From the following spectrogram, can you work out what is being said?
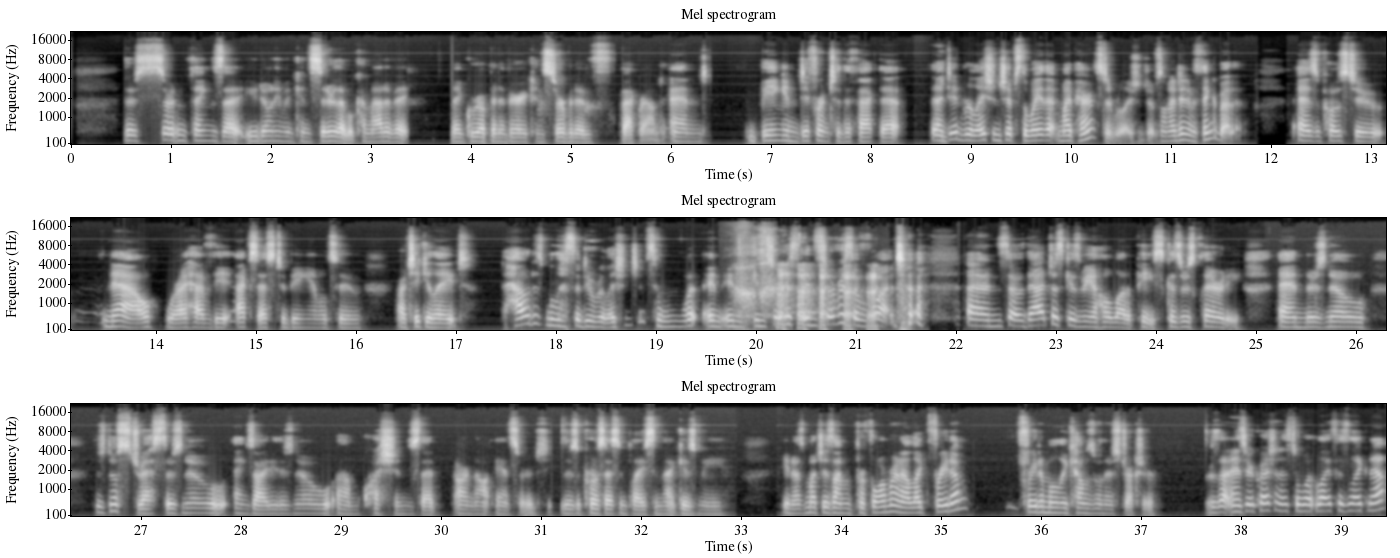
There's certain things that you don't even consider that will come out of it. I grew up in a very conservative background, and being indifferent to the fact that I did relationships the way that my parents did relationships, and I didn't even think about it, as opposed to now where I have the access to being able to articulate how does Melissa do relationships and what in, in, in service in service of what? and so that just gives me a whole lot of peace because there's clarity and there's no there's no stress, there's no anxiety, there's no um, questions that are not answered. There's a process in place, and that gives me, you know, as much as I'm a performer and I like freedom, freedom only comes when there's structure. Does that answer your question as to what life is like now?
